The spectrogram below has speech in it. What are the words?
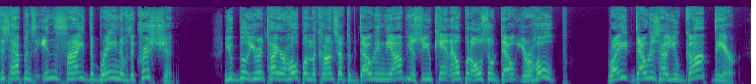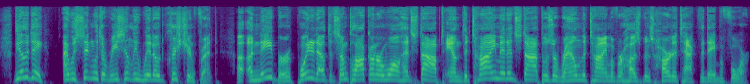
This happens inside the brain of the Christian. You built your entire hope on the concept of doubting the obvious, so you can't help but also doubt your hope, right? Doubt is how you got there. The other day, I was sitting with a recently widowed Christian friend a neighbor pointed out that some clock on her wall had stopped, and the time it had stopped was around the time of her husband's heart attack the day before.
